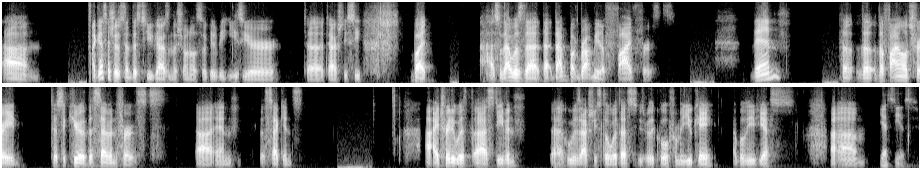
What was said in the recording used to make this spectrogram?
Um, I guess I should have sent this to you guys in the show notes so it could be easier to, to actually see. But uh, so that was that, that that brought me to five firsts. Then the the the final trade to secure the seven firsts uh, and the seconds. I, I traded with uh, Steven, uh, who is actually still with us. He's really cool from the UK, I believe. Yes. Um, yes, he is.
